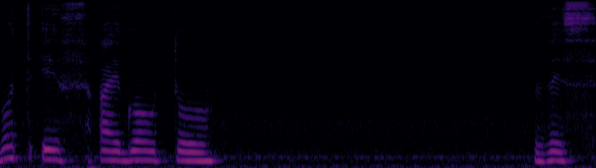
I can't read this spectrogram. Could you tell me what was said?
What if I go to this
